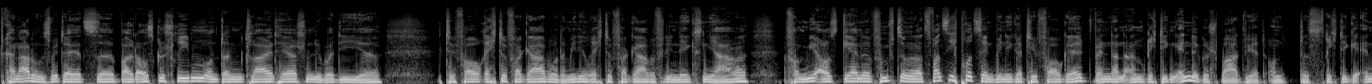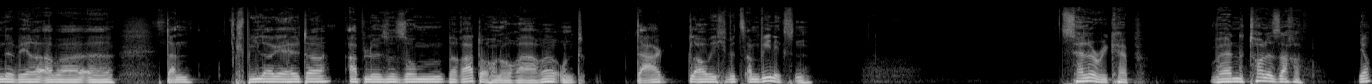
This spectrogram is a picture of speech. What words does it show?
keine Ahnung, es wird ja jetzt äh, bald ausgeschrieben und dann Klarheit herrschen über die äh, TV-Rechtevergabe oder Medienrechtevergabe für die nächsten Jahre. Von mir aus gerne 15 oder 20 Prozent weniger TV-Geld, wenn dann am richtigen Ende gespart wird. Und das richtige Ende wäre aber äh, dann Spielergehälter, Ablösesummen, Beraterhonorare. Und da, glaube ich, wird es am wenigsten. Salary Cap wäre eine tolle Sache. Ja.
